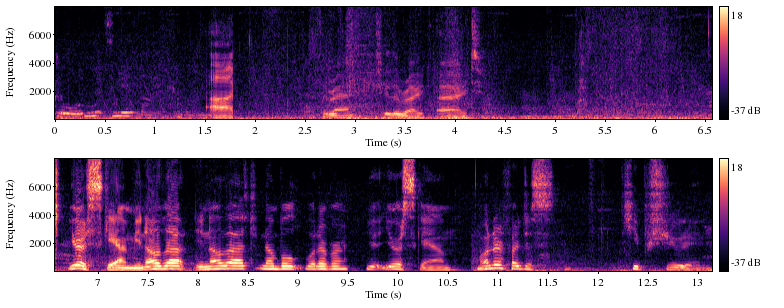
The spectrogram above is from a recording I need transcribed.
Coordinates nearby. Command. Uh, the to the right. Alright. You're a scam, you know that? You know that, Noble, whatever? You're, a scam. wonder if I just keep shooting.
